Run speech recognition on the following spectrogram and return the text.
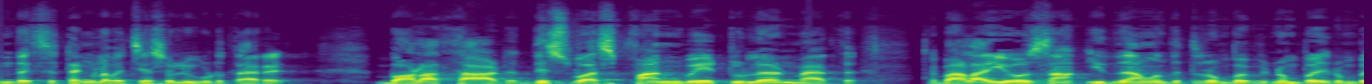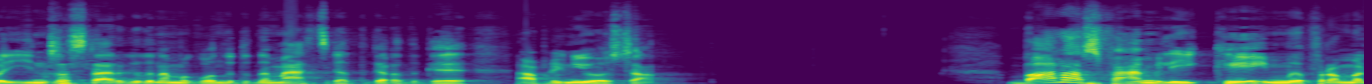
இந்த சிட்டங்களை வச்சே சொல்லிக் கொடுத்தாரு. Bala thought this was fun way to learn math Bala யோசா இதுதான் வந்துட்டு ரொம்ப ரொம்ப ரொம்ப இன்ட்ரெஸ்டாக இருக்குது நமக்கு வந்துட்டு இந்த மேத்ஸ் கற்றுக்கிறதுக்கு அப்படின்னு யோசித்தான் Bala's family came from a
